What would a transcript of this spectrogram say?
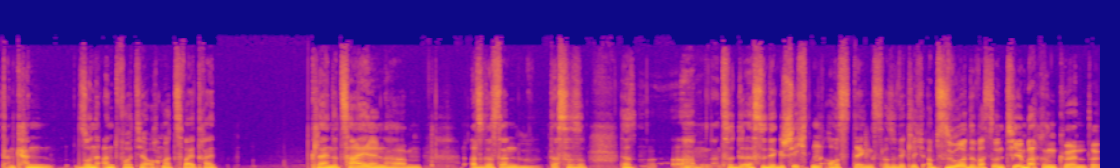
dann kann so eine Antwort ja auch mal zwei, drei kleine Zeilen haben. Also dass dann, dass du, so, dass, ähm, also, dass du dir Geschichten ausdenkst, also wirklich absurde, was so ein Tier machen könnte.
